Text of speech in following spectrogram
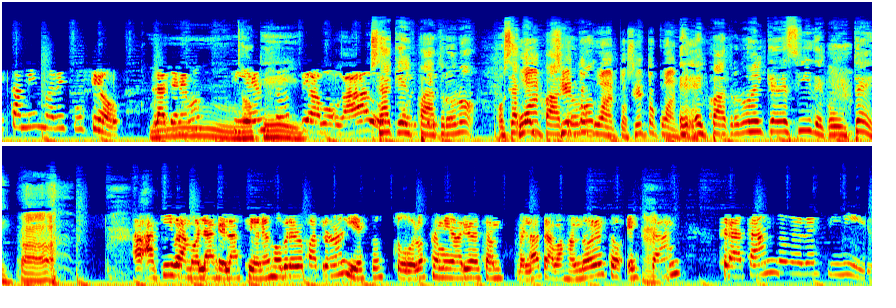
Esta misma discusión la Mm, tenemos cientos de abogados. O sea que el patrono, o sea que el ¿Cuánto? ¿Ciento patrono, cuánto? ¿Ciento cuánto? El patrono es el que decide con usted. Ah, Aquí vamos, las relaciones obrero-patronal y estos, todos los seminarios están, ¿verdad? Trabajando eso, están tratando de definir,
